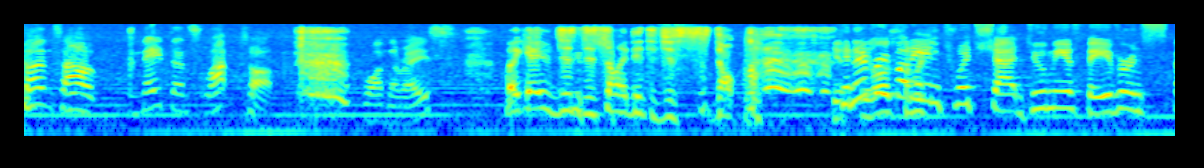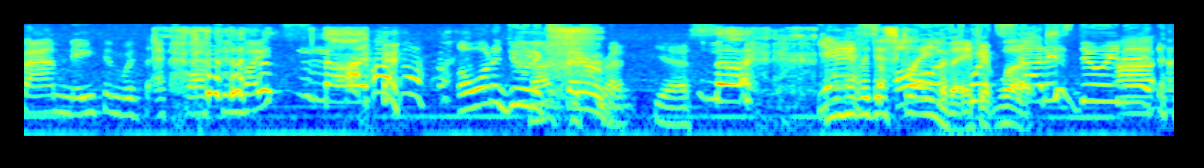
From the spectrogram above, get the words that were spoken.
Turns out Nathan's laptop won the race. My game just decided to just stop. Can You lost so everybody much- in Twitch chat do me a favor and spam Nathan with Xbox invites? no. I want to do an That's experiment. threat. Yes. No. Yes! we have a disclaimer that if it Twitch works- chat is doing Uh, it!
